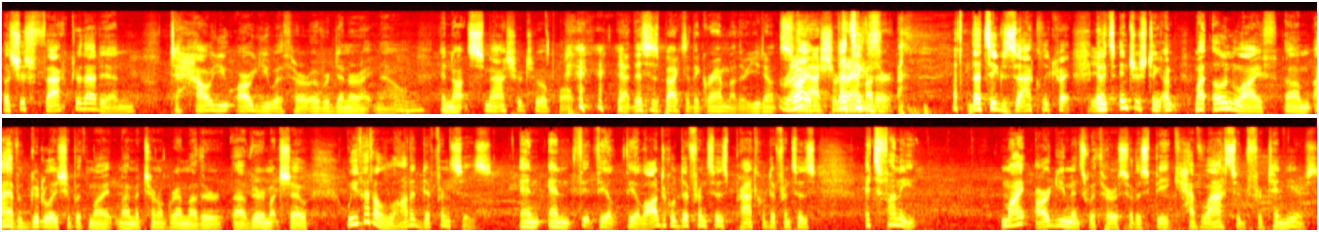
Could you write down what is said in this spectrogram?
Let's just factor that in to how you argue with her over dinner right now, Mm-hmm. and not smash her to a pulp. Yeah. This is back to the grandmother. You don't Right. smash your That's ex- grandmother. That's exactly correct. Yeah. And it's interesting. Um, my own life, um, I have a good relationship with my, my maternal grandmother, uh, very much so. We've had a lot of differences, and, and the, the, theological differences, practical differences. It's funny. My arguments with her, so to speak, have lasted for 10 years.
